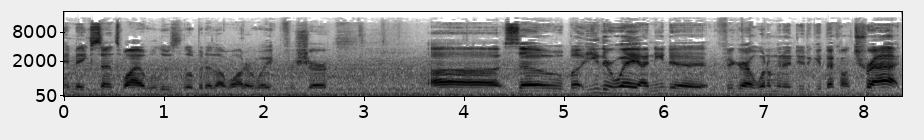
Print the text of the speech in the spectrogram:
it makes sense why I will lose a little bit of that water weight for sure. Uh, so, but either way, I need to figure out what I'm going to do to get back on track.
